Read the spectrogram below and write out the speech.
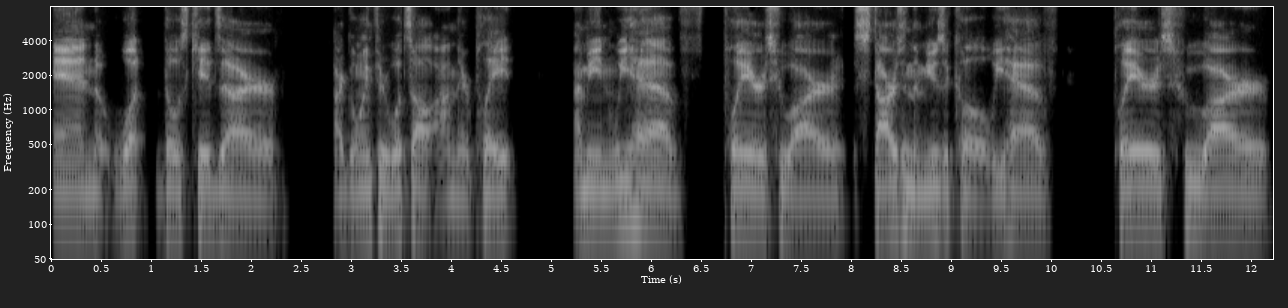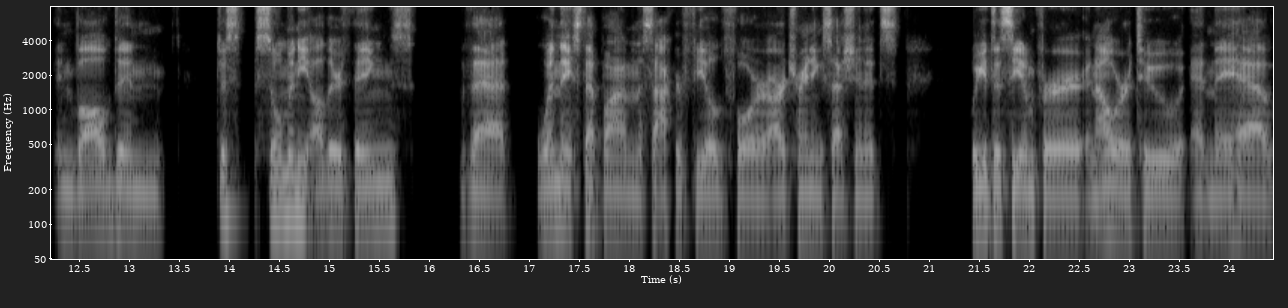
and what those kids are are going through what's all on their plate. I mean we have players who are stars in the musical. We have players who are involved in just so many other things that when they step on the soccer field for our training session it's we get to see them for an hour or two and they have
